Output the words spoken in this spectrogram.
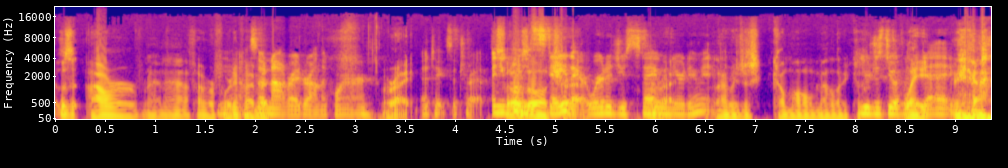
It was an hour and a half, hour forty Yeah, so minutes. not right around the corner. right. It takes a trip, and you So it was a couldn't stay trip. there. Where did you stay when you were doing it? I would just come home at like You just do it for the late. day. Yeah.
